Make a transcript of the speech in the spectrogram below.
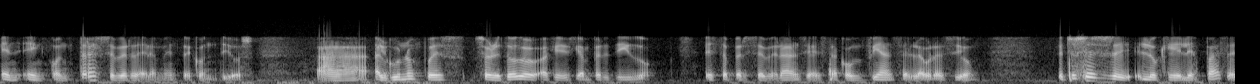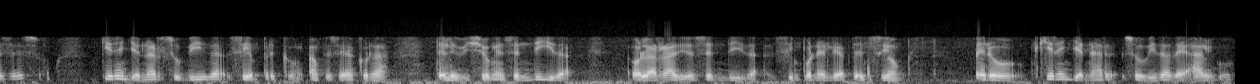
encontrarse verdaderamente con Dios. A algunos, pues, sobre todo aquellos que han perdido esta perseverancia, esta confianza en la oración. Entonces, eh, lo que les pasa es eso. Quieren llenar su vida siempre, con, aunque sea con la televisión encendida o la radio encendida, sin ponerle atención, pero quieren llenar su vida de algo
